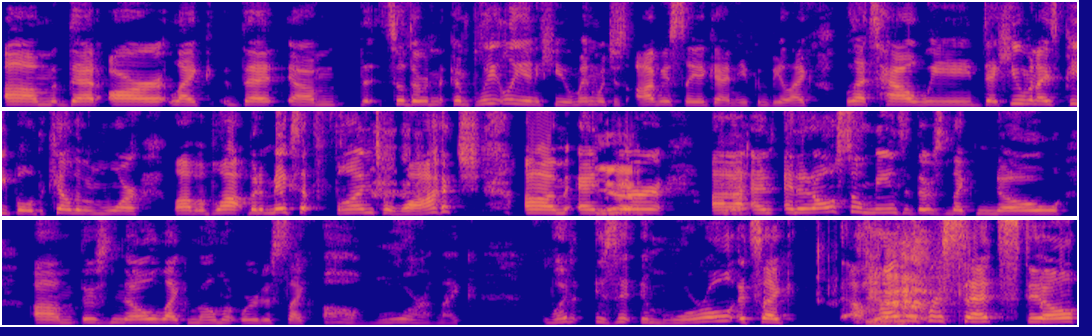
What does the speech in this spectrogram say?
um, that are like that um, th- so they're completely inhuman which is obviously again you can be like well that's how we dehumanize people to kill them more blah blah blah but it makes it fun to watch um, and yeah. you're uh, yeah. and and it also means that there's like no um, there's no like moment where you're just like oh war like what is it immoral it's like hundred percent still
